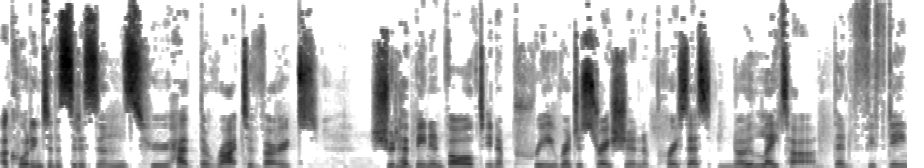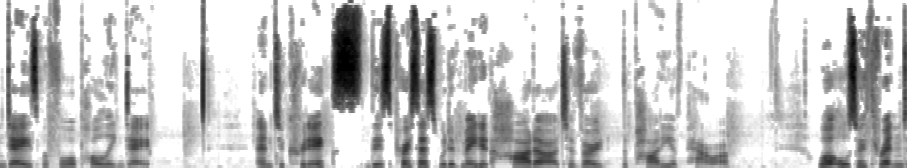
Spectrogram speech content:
According to the citizens who had the right to vote, should have been involved in a pre registration process no later than 15 days before polling day. And to critics, this process would have made it harder to vote the party of power, while also threatened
